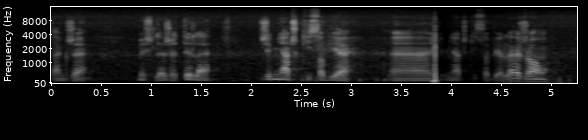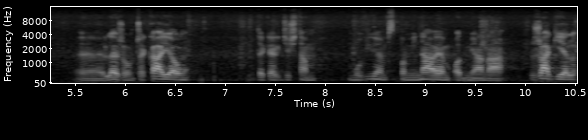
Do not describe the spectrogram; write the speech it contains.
Także myślę, że tyle. Ziemniaczki sobie, e, ziemniaczki sobie leżą, e, leżą, czekają. Tak jak gdzieś tam mówiłem, wspominałem, odmiana żagiel.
